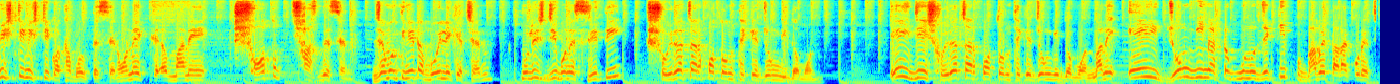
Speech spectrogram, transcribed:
মিষ্টি মিষ্টি কথা বলতেছেন, অনেক মানে সৎ সাজতেছেন যেমন তিনি এটা বই লিখেছেন, পুলিশ জীবনের স্মৃতি, স্বৈরাচার পতন থেকে জঙ্গি দমন। এই যে স্বৈরাচার পতন থেকে জঙ্গি দমন মানে এই জঙ্গি নাটকগুলো যে কি ভাবে তারা করেছে,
